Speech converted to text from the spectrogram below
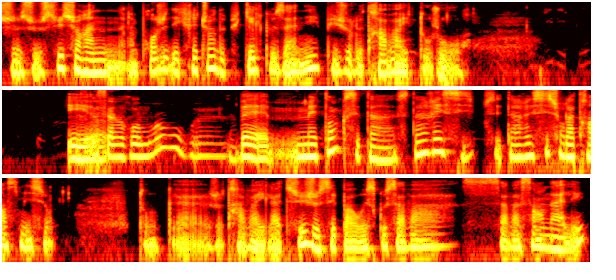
Je, je suis sur un, un projet d'écriture depuis quelques années, puis je le travaille toujours. Et c'est un roman ou euh? Ben, mettons que c'est un c'est un récit, c'est un récit sur la transmission. Donc, euh, je travaille là-dessus. Je sais pas où est-ce que ça va ça va s'en aller,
